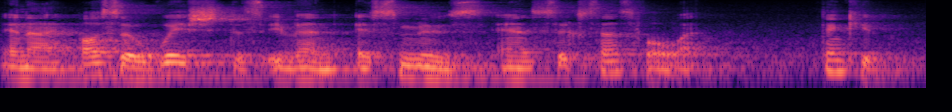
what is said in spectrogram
And I also wish this event a smooth and successful one. Thank you.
